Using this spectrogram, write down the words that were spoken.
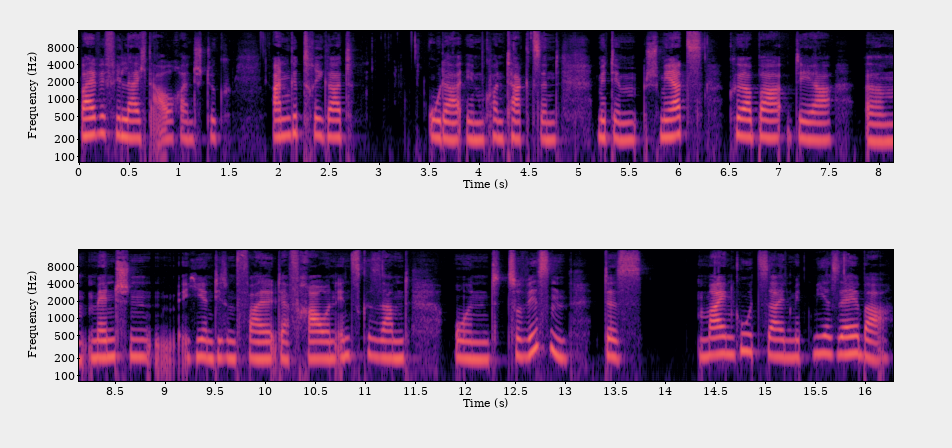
weil wir vielleicht auch ein Stück angetriggert oder im Kontakt sind mit dem Schmerzkörper der ähm, Menschen, hier in diesem Fall der Frauen insgesamt. Und zu wissen, dass mein Gutsein mit mir selber,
